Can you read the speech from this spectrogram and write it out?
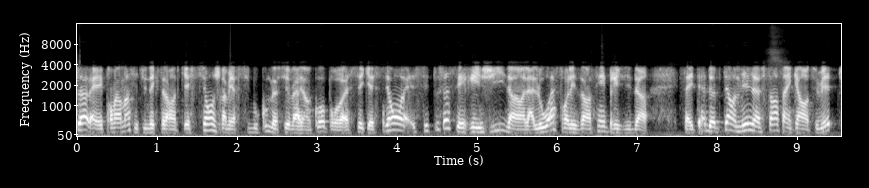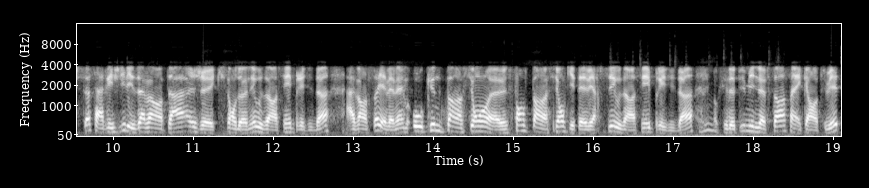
ça, ben, premièrement, c'est une excellente question. Je remercie beaucoup M. Vaillancourt pour euh, ces questions. C'est tout ça, c'est régi dans la loi sur les anciens présidents. Ça a été adopté en 1958, puis ça, ça régit les avantages euh, qui sont donnés aux anciens présidents. Avant ça, il y avait même aucune pension, euh, un fonds de pension qui était versé aux anciens présidents. Donc, c'est depuis 1958.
